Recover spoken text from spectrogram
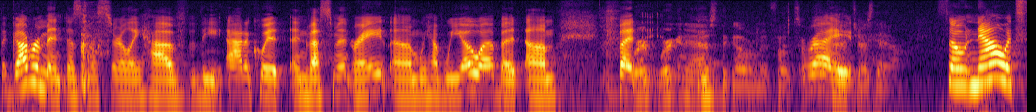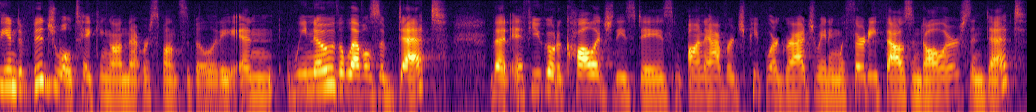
The government doesn't necessarily have the adequate investment, right? Um, we have WIOA, but, um, but We're, we're going to ask the government folks about Right. that just now. So now it's the individual taking on that responsibility. And we know the levels of debt that if you go to college these days, on average, people are graduating with $30,000 in debt.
